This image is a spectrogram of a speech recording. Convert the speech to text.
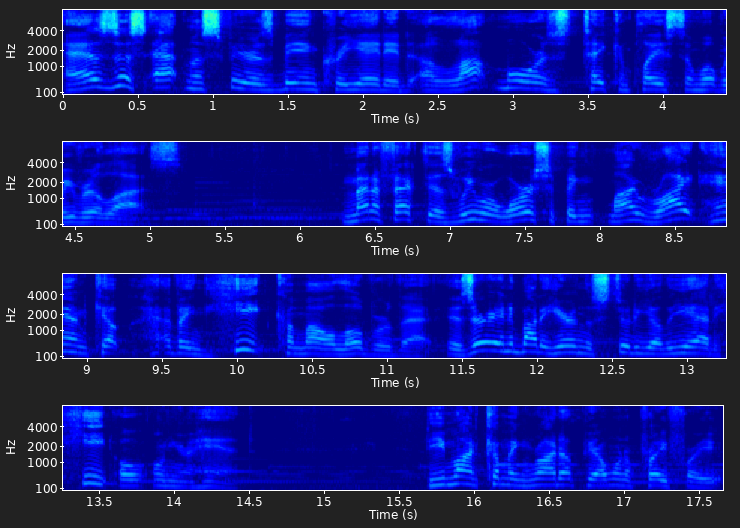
As this atmosphere is being created, a lot more is taking place than what we realize. Matter of fact, as we were worshiping, my right hand kept having heat come all over that. Is there anybody here in the studio that you had heat on your hand? Do you mind coming right up here? I want to pray for you.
